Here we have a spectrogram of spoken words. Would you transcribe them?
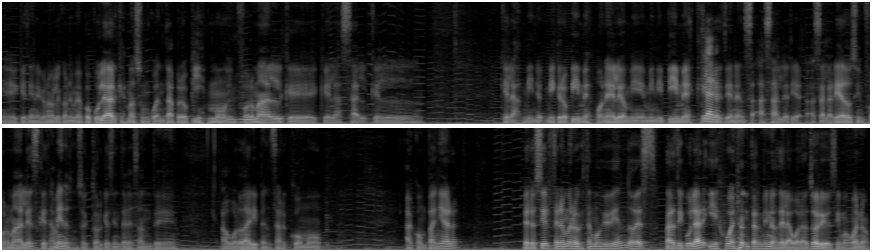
eh, que tiene que ver con la economía popular, que es más un cuentapropismo informal que, que, la que, el, que las micropymes, ponele, o mini pymes que tienen asalariados informales, que también es un sector que es interesante abordar y pensar cómo acompañar. Pero sí el fenómeno que estamos viviendo es particular y es bueno en términos de laboratorio. Decimos, bueno,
